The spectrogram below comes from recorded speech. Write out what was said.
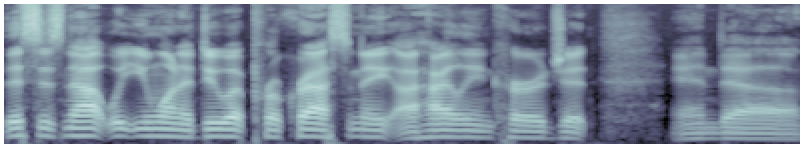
This is not what you want to do. At procrastinate. I highly encourage it. And uh,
